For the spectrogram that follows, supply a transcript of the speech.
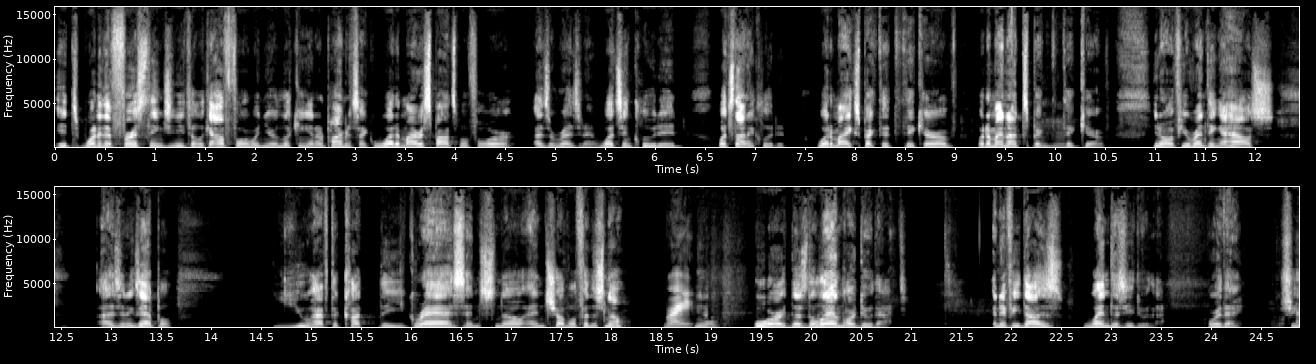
it's one of the first things you need to look out for when you're looking at an apartment it's like what am i responsible for as a resident what's included what's not included? What am i expected to take care of? What am i not expected Mhm. to take care of? You know if you're renting a house as an example you have to cut the grass and snow and shovel for the snow Right. you know or does the landlord do that? And if he does when does he do that? Or they she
